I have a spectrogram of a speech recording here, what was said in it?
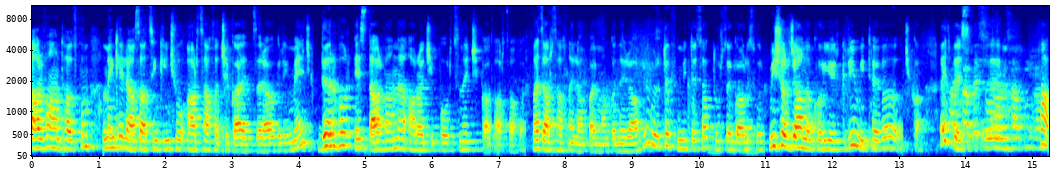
տարվա ընթացքում մենք էլ ասացինք ինչու Արցախը չկա այդ ծրագրի մեջ, դեռ որ այս տարվանը առաջի փորձն է չկա Արցախը, բայց Արցախն էլ անպայման կներառվի, որովհետև մի տեսակ դուրս է գալիս, որ մի շրջանը քո երկրի, մի թևը չկա։ Այդպես, հա,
